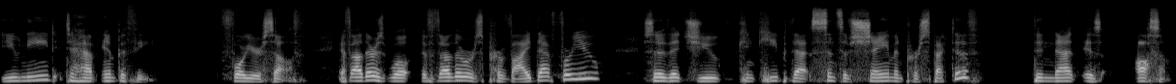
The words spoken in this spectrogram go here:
You need to have empathy for yourself. If others will, if others provide that for you so that you can keep that sense of shame and perspective, then that is awesome.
